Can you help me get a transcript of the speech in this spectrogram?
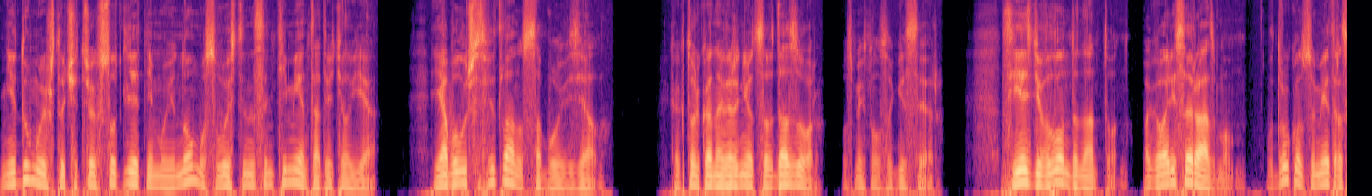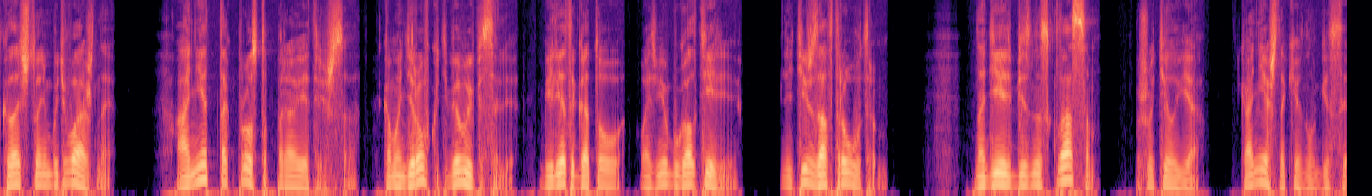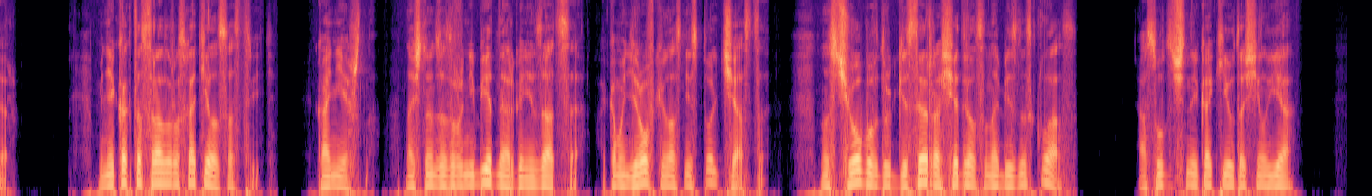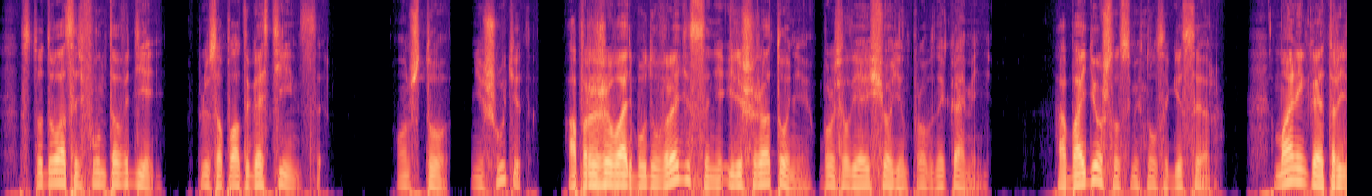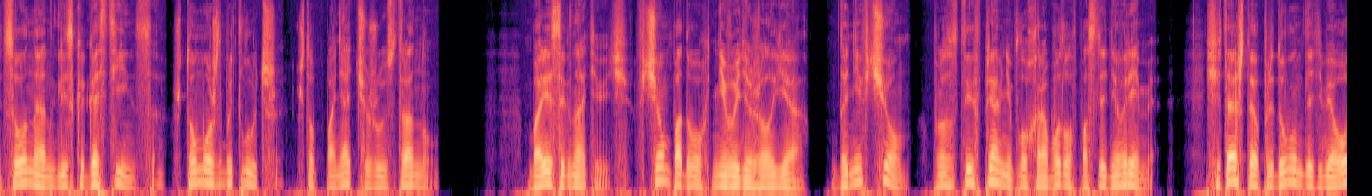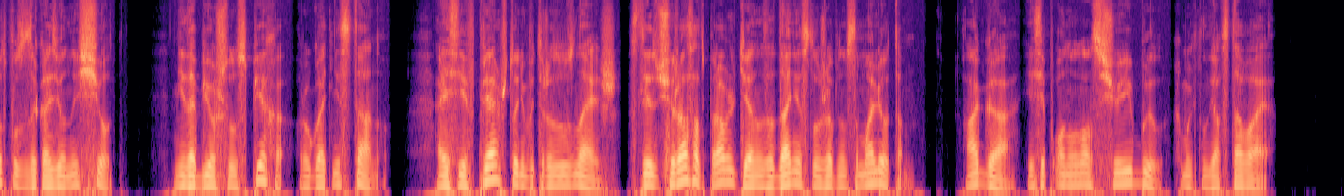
Не думаю, что четырехсотлетнему иному свойственны сантименты, ответил я. Я бы лучше Светлану с собой взял. Как только она вернется в дозор, усмехнулся Гессер. Съезди в Лондон, Антон, поговори с Эразмом. Вдруг он сумеет рассказать что-нибудь важное. А нет, так просто проветришься. Командировку тебе выписали. Билеты готовы. Возьми в бухгалтерии. Летишь завтра утром. Надеюсь, бизнес-классом? Пошутил я. Конечно, кивнул Гессер. Мне как-то сразу расхотелось острить. Конечно. Ночной дозор не бедная организация, а командировки у нас не столь часто. Но с чего бы вдруг Гессер расщедрился на бизнес-класс? А суточные какие, уточнил я. 120 фунтов в день, плюс оплата гостиницы. Он что, не шутит? А проживать буду в Редисоне или Шератоне? Бросил я еще один пробный камень. Обойдешься, усмехнулся Гессер. Маленькая традиционная английская гостиница. Что может быть лучше, чтобы понять чужую страну? Борис Игнатьевич, в чем подвох не выдержал я? Да ни в чем. Просто ты впрямь неплохо работал в последнее время. Считай, что я придумал для тебя отпуск за казенный счет. Не добьешься успеха, ругать не стану. А если и впрямь что-нибудь разузнаешь, в следующий раз отправлю тебя на задание служебным самолетом. Ага, если б он у нас еще и был, хмыкнул я, вставая.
